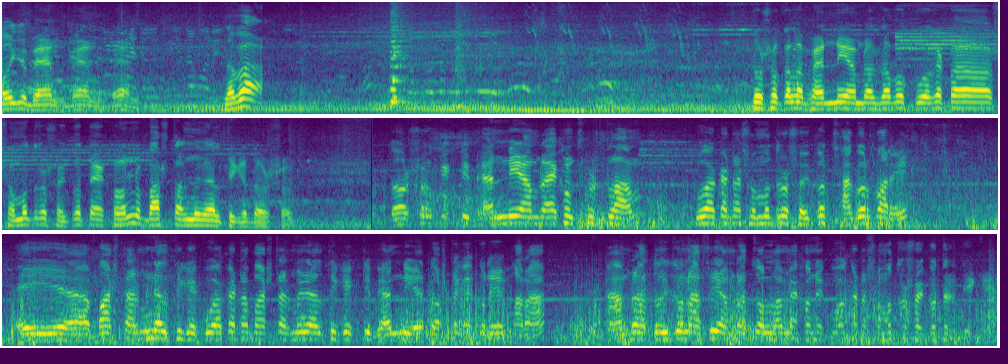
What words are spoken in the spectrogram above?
ওই যে van van যাবা তো সকালে ভ্যান নিয়ে আমরা যাব কুয়াকাটা সমুদ্র সৈকতে এখন বাস টার্মিনাল থেকে, দর্শক। দর্শক, একটি ভ্যান নিয়ে আমরা এখন ছুটলাম কুয়াকাটা সমুদ্র সৈকত সাগর পাড়ে। এই বাস টার্মিনাল থেকে, কুয়াকাটা বাস টার্মিনাল থেকে একটি ভ্যান নিয়ে দশ টাকা করে ভাড়া। আমরা দুইজন আছি, আমরা চললাম এখন কুয়াকাটা সমুদ্র সৈকতের দিকে।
